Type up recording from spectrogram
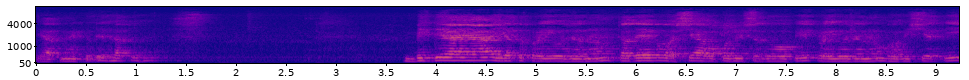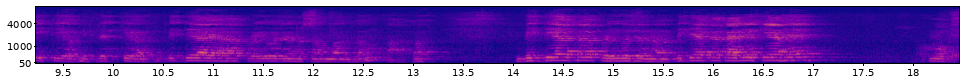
ये आत्मनेपदी धातु है। विद्याया यत प्रयोजनम तदेव अस्या उपनिषदोपि प्रयोजनम भविष्यति इति अभिप्रेत्य विद्याया प्रयोजन संबंधम आह। विद्या का प्रयोजन, विद्या का कार्य क्या है? मोक्ष।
